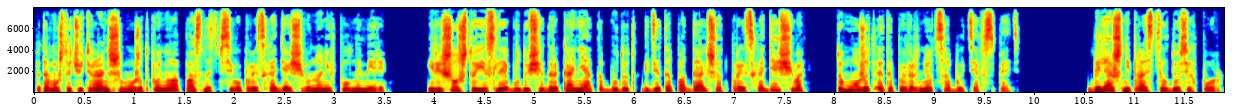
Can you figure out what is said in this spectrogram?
потому что чуть раньше, может, понял опасность всего происходящего, но не в полной мере, и решил, что если будущие драконята будут где-то подальше от происходящего, то, может, это повернет события вспять. Беляш не простил до сих пор.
